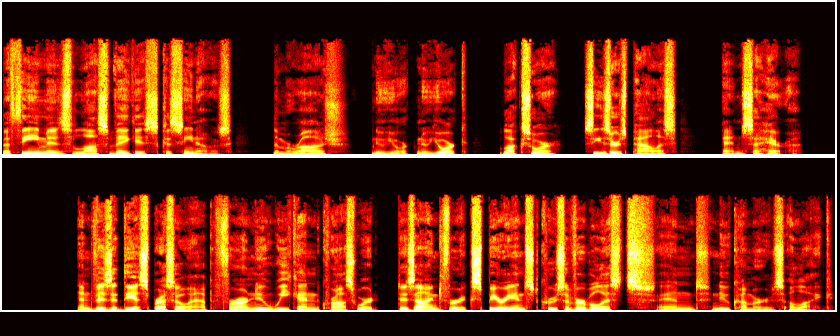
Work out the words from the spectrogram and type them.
The theme is Las Vegas casinos, the Mirage, New York, New York, Luxor, Caesar's Palace, and Sahara. And visit the Espresso app for our new weekend crossword designed for experienced cruciverbalists and newcomers alike.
